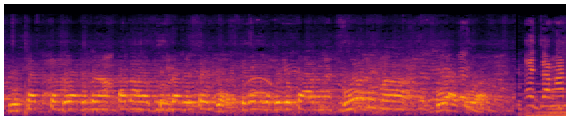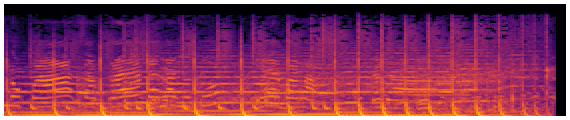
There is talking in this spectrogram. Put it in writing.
Di set kedua dimenangkan oleh tim dari Tiger dengan kedudukan 25-22. Eh jangan lupa subscribe YouTube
